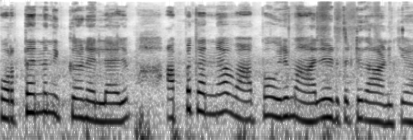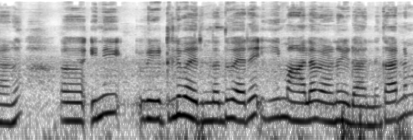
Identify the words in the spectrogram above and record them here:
പുറത്ത് തന്നെ നിൽക്കുകയാണ് എല്ലാവരും അപ്പം തന്നെ വാപ്പ ഒരു മാല എടുത്തിട്ട് കാണിക്കുകയാണ്. ഇനി വീട്ടിൽ വരുന്നത് വരെ ഈ മാല വേണം ഇടാൻ കാരണം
